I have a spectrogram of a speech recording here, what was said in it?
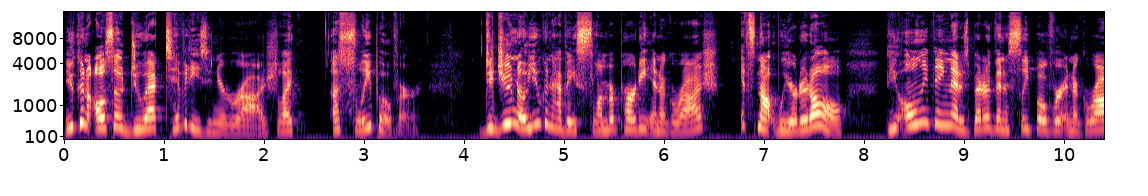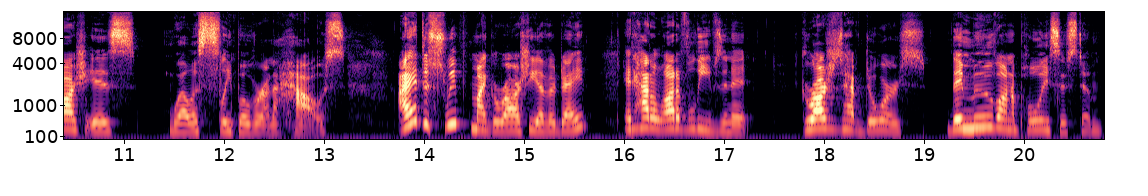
You can also do activities in your garage, like a sleepover. Did you know you can have a slumber party in a garage? It's not weird at all. The only thing that is better than a sleepover in a garage is, well, a sleepover in a house. I had to sweep my garage the other day. It had a lot of leaves in it. Garages have doors, they move on a pulley system.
